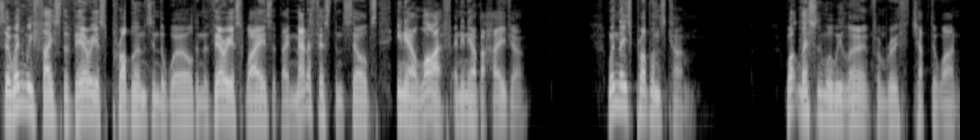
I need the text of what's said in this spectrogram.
So, when we face the various problems in the world and the various ways that they manifest themselves in our life and in our behavior, when these problems come, what lesson will we learn from Ruth chapter 1?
